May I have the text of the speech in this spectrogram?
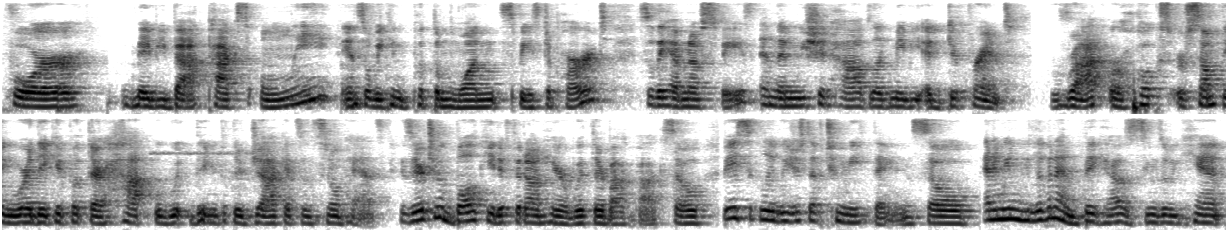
for maybe backpacks only. And so we can put them one spaced apart so they have enough space. And then we should have like maybe a different rack or hooks or something where they could put their hat, they can put their jackets and snow pants because they're too bulky to fit on here with their backpack. So basically, we just have too many things. So, and I mean, we live in a big house. It seems like we can't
